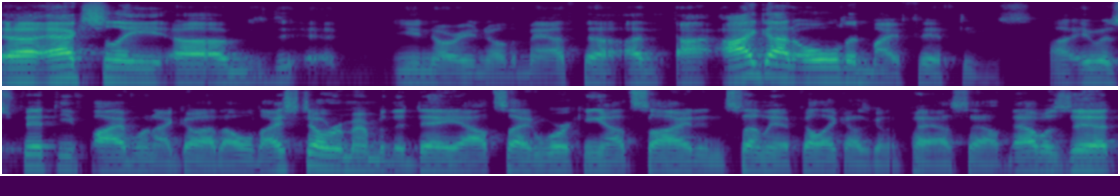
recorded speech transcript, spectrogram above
uh, actually, um, you already know the math. Uh, I, I, got old in my 50s. Uh, it was 55 when I got old. I still remember the day outside working outside, and suddenly I felt like I was going to pass out. That was it.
